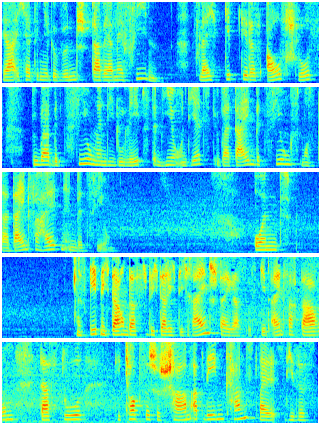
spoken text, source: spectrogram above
Ja, ich hätte mir gewünscht, da wäre mehr Frieden. Vielleicht gibt dir das Aufschluss über Beziehungen, die du lebst im Hier und Jetzt, über dein Beziehungsmuster, dein Verhalten in Beziehung. Und es geht nicht darum, dass du dich da richtig reinsteigerst. Es geht einfach darum, dass du die toxische Scham ablegen kannst, weil dieses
